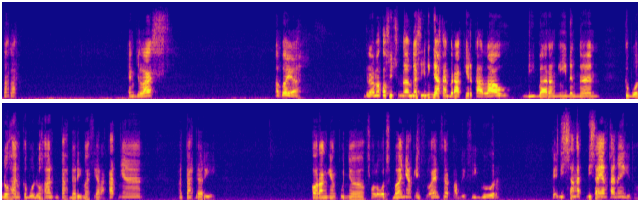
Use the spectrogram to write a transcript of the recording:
entahlah yang jelas apa ya drama COVID-19 ini nggak akan berakhir kalau dibarengi dengan kebodohan-kebodohan entah dari masyarakatnya, entah dari orang yang punya followers banyak, influencer, public figure, kayak sangat disayangkan aja gitu.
